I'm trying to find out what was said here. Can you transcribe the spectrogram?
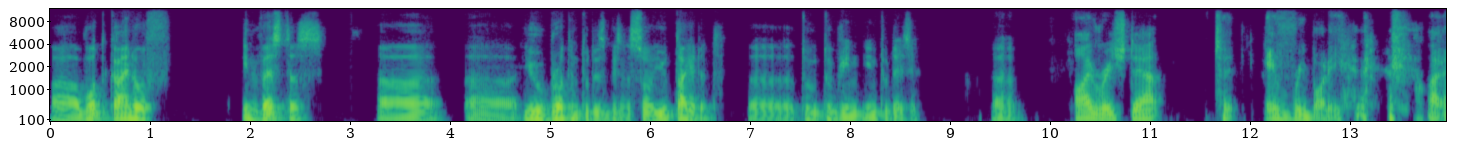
uh, what kind of investors uh, uh, you brought into this business? So you targeted uh, to, to bring into Daisy? Uh, I reached out to everybody. I,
